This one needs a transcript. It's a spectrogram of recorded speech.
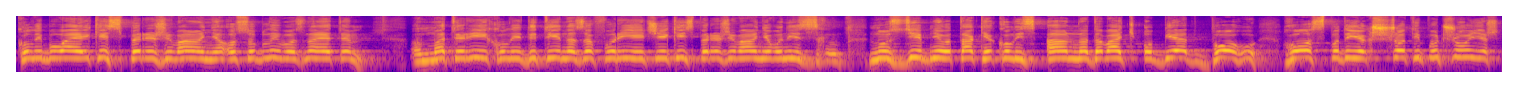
коли буває якесь переживання, особливо, знаєте, матері, коли дитина захворіє, чи якісь переживання, вони ну, здібні, отак, як колись Анна, давати обід Богу. Господи, якщо ти почуєш,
